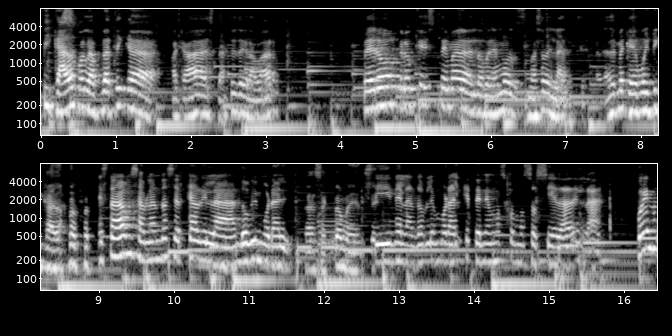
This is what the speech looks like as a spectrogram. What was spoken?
picado con la plática acá este, antes de grabar, pero creo que este tema lo veremos más adelante. La verdad me quedé muy picado. Estábamos hablando acerca de la doble moral, Exactamente. sí, de la doble moral que tenemos como sociedad en la... Bueno,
